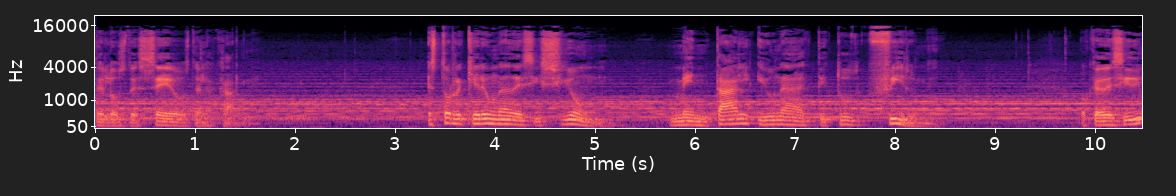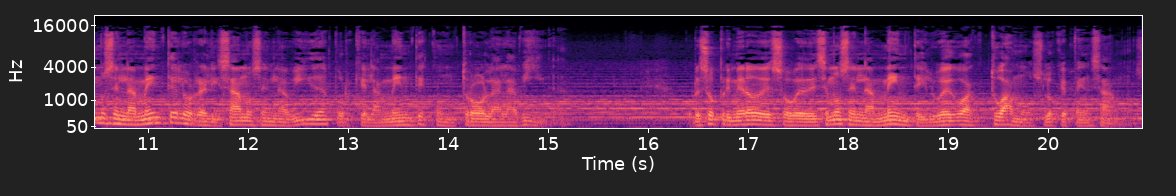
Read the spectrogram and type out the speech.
de los deseos de la carne. Esto requiere una decisión mental y una actitud firme. Lo que decidimos en la mente lo realizamos en la vida porque la mente controla la vida. Por eso primero desobedecemos en la mente y luego actuamos lo que pensamos.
